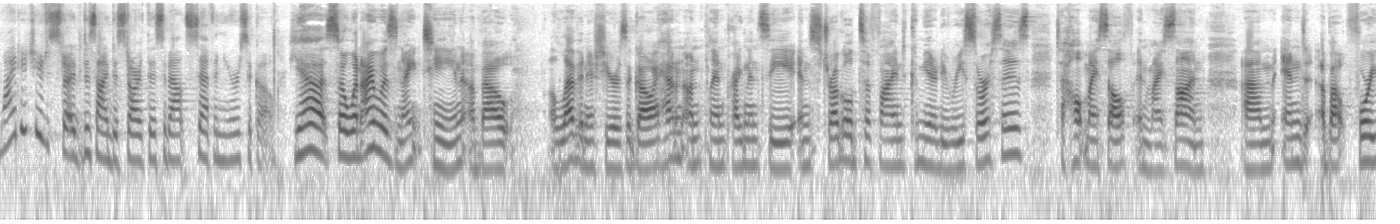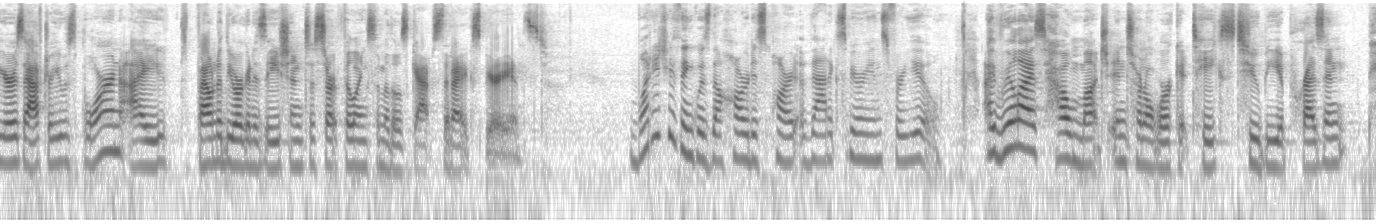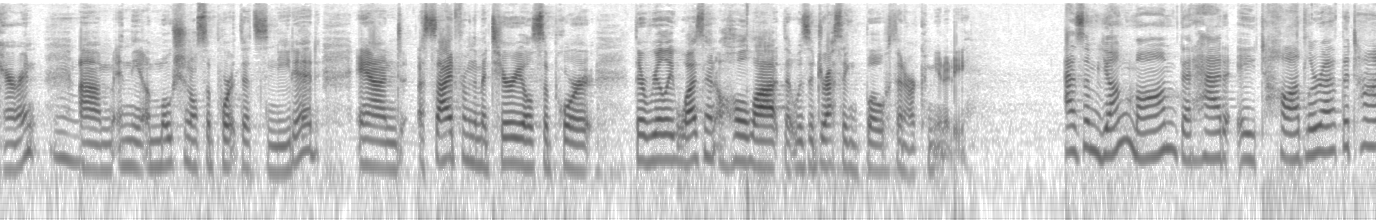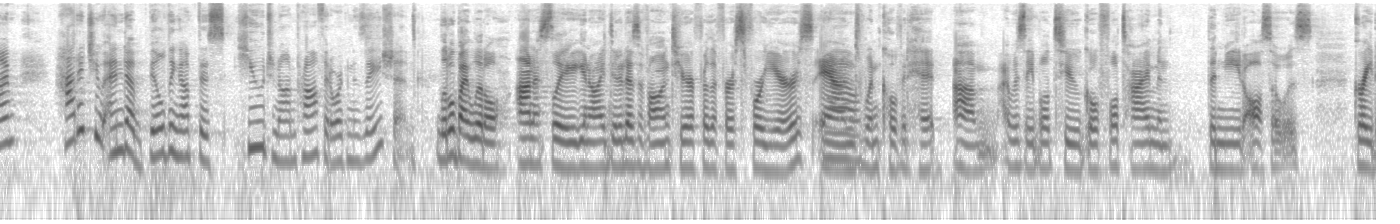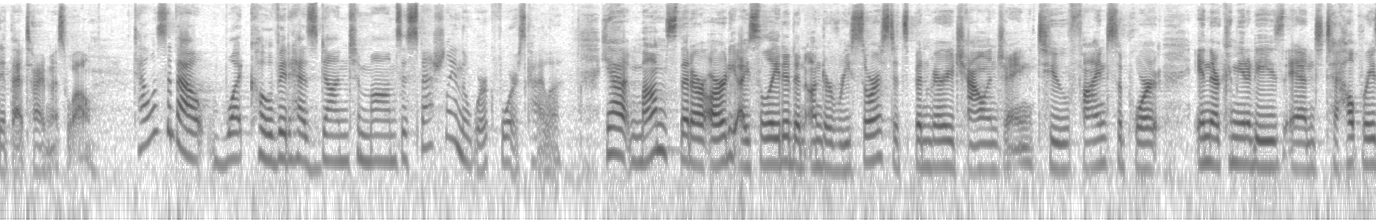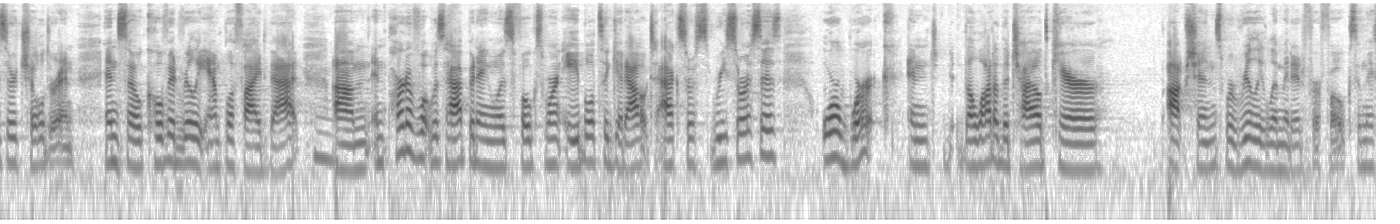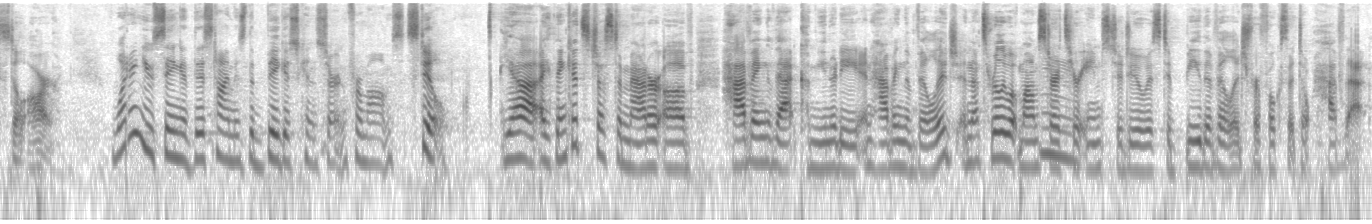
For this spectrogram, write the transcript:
Why did you decide to start this about seven years ago? Yeah, so when I was 19, about 11 ish years ago, I had an unplanned pregnancy and struggled to find community resources to help myself and my son. Um, and about four years after he was born, I founded the organization to start filling some of those gaps that I experienced. What did you think was the hardest part of that experience for you? I realized how much internal work it takes to be a present parent mm. um, and the emotional support that's needed. And aside from the material support, there really wasn't a whole lot that was addressing both in our community. As a young mom that had a toddler at the time, how did you end up building up this huge nonprofit organization? Little by little, honestly. You know, I did it as a volunteer for the first four years, and when COVID hit, um, I was able to go full time, and the need also was great at that time as well. Tell us about what COVID has done to moms, especially in the workforce, Kayla. Yeah, moms that are already isolated and under resourced, it's been very challenging to find support in their communities and to help raise their children. And so COVID really amplified that. Mm. Um, and part of what was happening was folks weren't able to get out to access resources or work. And a lot of the child care options were really limited for folks, and they still are. What are you seeing at this time as the biggest concern for moms still? Yeah, I think it's just a matter of having that community and having the village. And that's really what Mom Starts mm. Here aims to do is to be the village for folks that don't have that.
